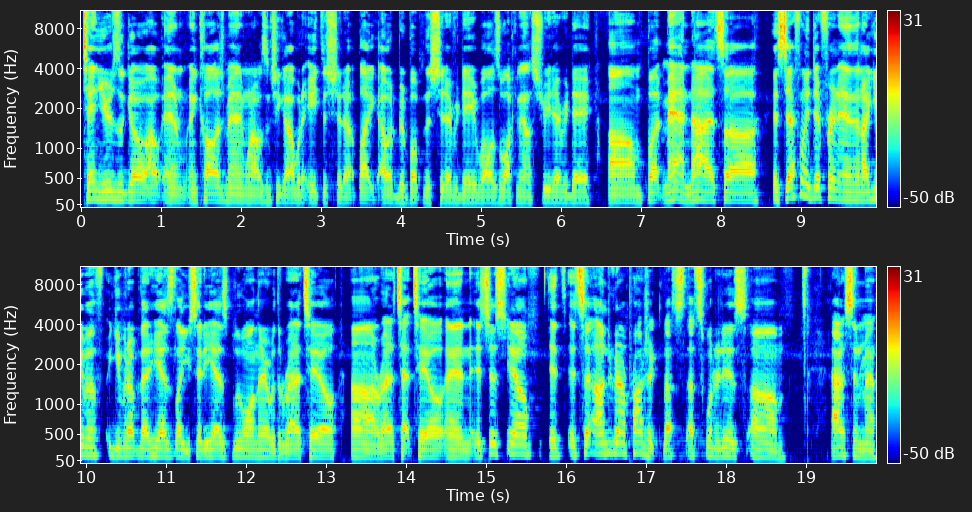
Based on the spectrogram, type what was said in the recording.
ten years ago, out in, in college, man, when I was in Chico, I would have ate this shit up. Like I would have been bumping this shit every day while I was walking down the street every day. Um, but man, nah, it's uh, it's definitely different. And then I give it give it up that he has, like you said, he has Blu on there with the rat-a-tail, uh, rat-a-tat tail, and it's just you know, it's it's an underground project. That's that's what it is. Um, Addison, man.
